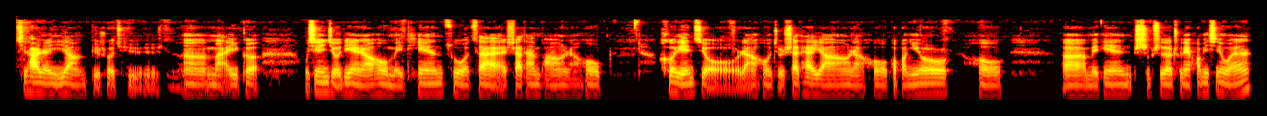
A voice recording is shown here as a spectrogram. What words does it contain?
其他人一样，比如说去嗯买一个五星级酒店，然后每天坐在沙滩旁，然后喝点酒，然后就晒太阳，然后泡泡妞，然后呃每天时不时的出点花边新闻。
